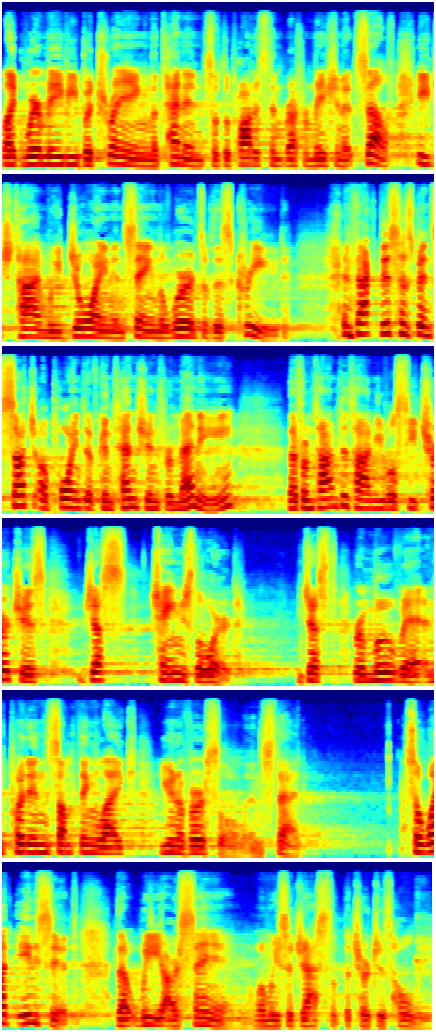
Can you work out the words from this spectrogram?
like we're maybe betraying the tenets of the Protestant Reformation itself each time we join in saying the words of this creed. In fact, this has been such a point of contention for many that from time to time you will see churches just change the word. Just remove it and put in something like universal instead. So, what is it that we are saying when we suggest that the church is holy?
